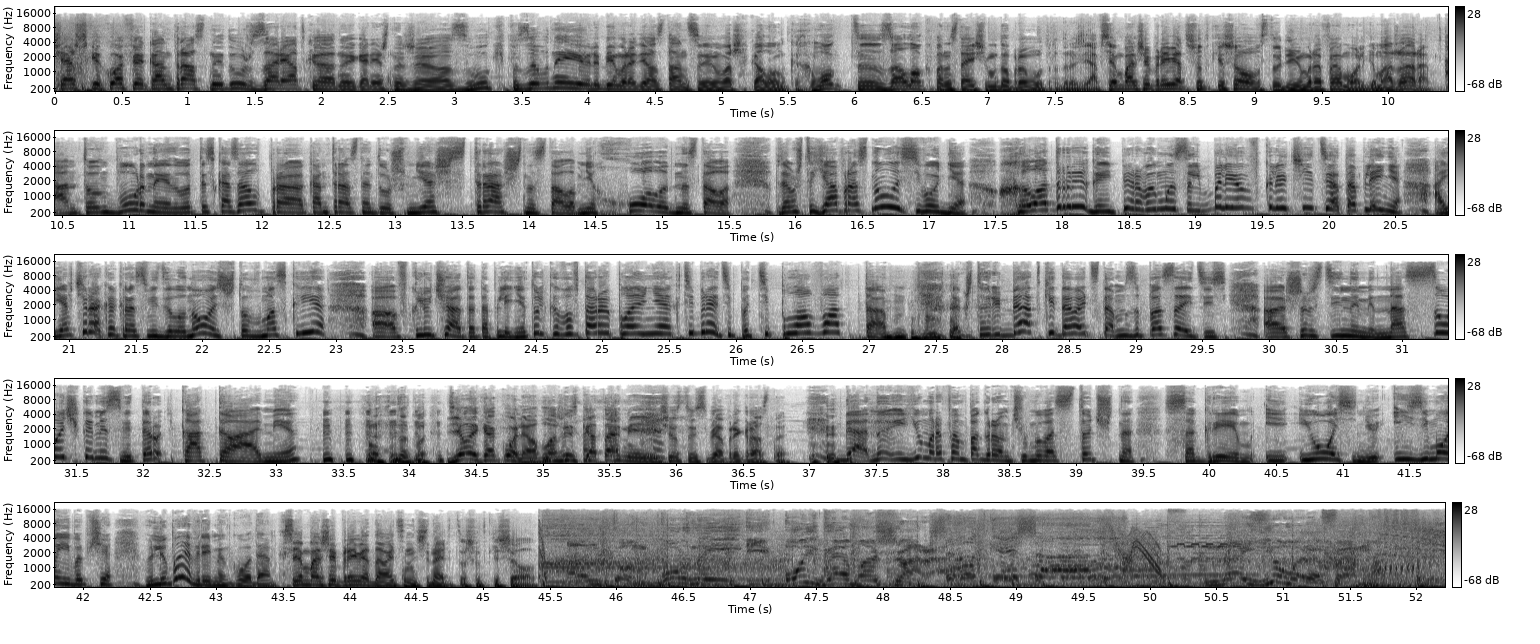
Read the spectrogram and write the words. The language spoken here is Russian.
Чашечка кофе, контрастный душ, зарядка, ну и, конечно же, звуки позывные любимой радиостанции в ваших колонках. Вот э, залог по-настоящему доброго утра, друзья. Всем большой привет, шутки шоу в студии Юмор ФМ, Ольга Мажара. Антон Бурный, вот ты сказал про контрастный душ. Мне аж страшно стало, мне холодно стало. Потому что я проснулась сегодня холодрыга, и первая мысль, блин, включите отопление. А я вчера как раз видела новость, что в Москве а, включат отопление только во второй половине октября, типа тепловато. Так что, ребятки, давайте там запасайтесь шерстяными носочками, свитер, котами. Делай как Оля, обложись котами и чувствуй себя прекрасно. Да, ну и юмор ФМ погромче. Мы вас точно согреем и, и осенью, и зимой, и вообще в любое время года. Всем большой привет, давайте начинать это шутки шоу. Антон Бурный и Ольга Мажара шутки шоу, на Юмор ФМ.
